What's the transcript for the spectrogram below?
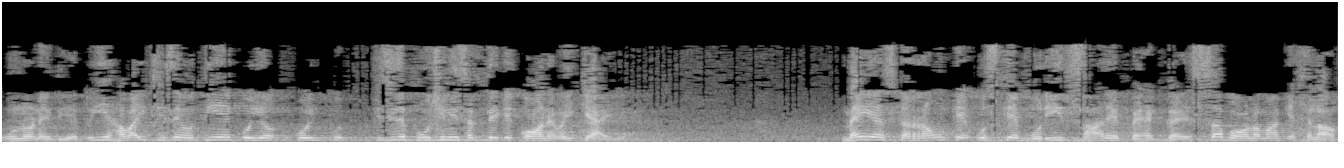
انہوں نے دیے۔ تو یہ ہوائی چیزیں ہوتی ہیں، کوئی کوئی کسی سے پوچھ ہی نہیں سکتے کہ کون ہے بھائی، کیا ہے یہ؟ میں یہ کر رہا ہوں کہ اس کے مرید سارے بہک گئے، سب علماء کے خلاف۔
